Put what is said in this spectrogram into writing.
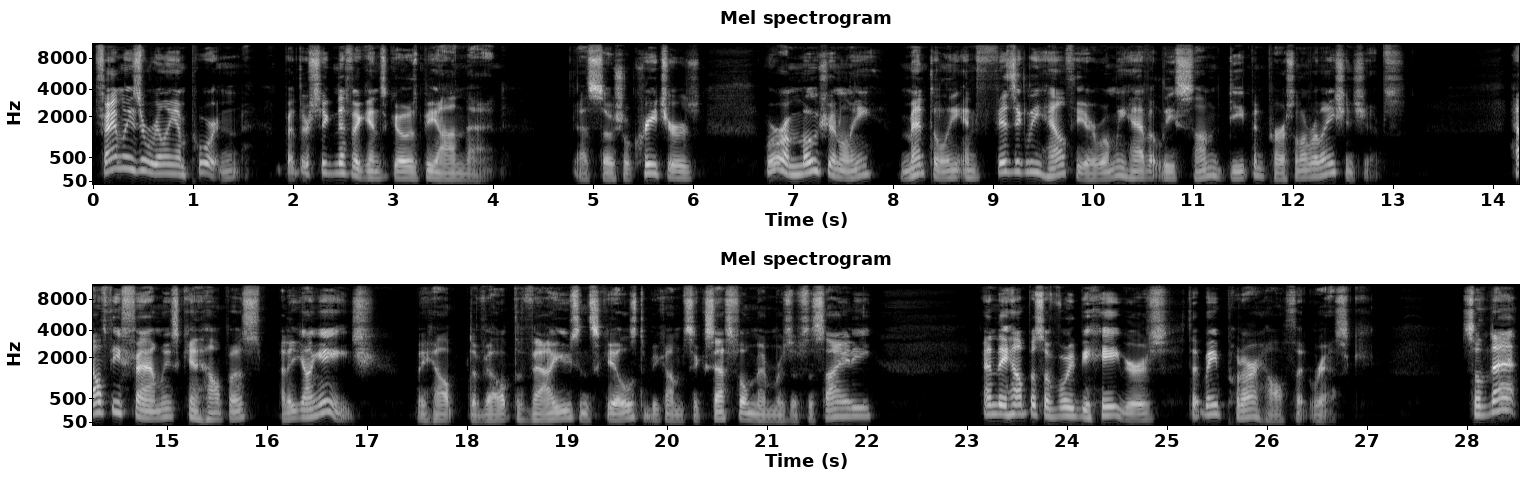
Families are really important, but their significance goes beyond that. As social creatures, we're emotionally, mentally, and physically healthier when we have at least some deep and personal relationships. Healthy families can help us at a young age. They help develop the values and skills to become successful members of society, and they help us avoid behaviors that may put our health at risk. So, that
